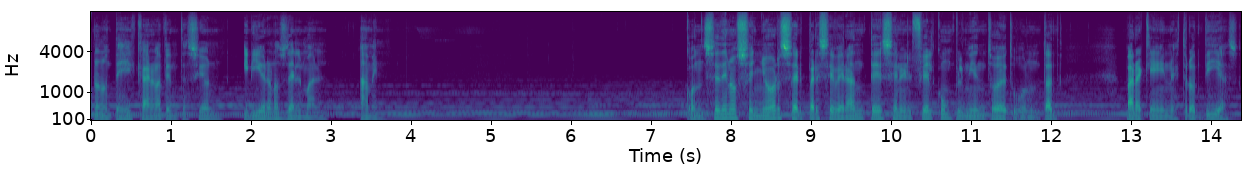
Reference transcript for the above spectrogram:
No nos dejes caer en la tentación y líbranos del mal. Amén. Concédenos, Señor, ser perseverantes en el fiel cumplimiento de tu voluntad, para que en nuestros días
